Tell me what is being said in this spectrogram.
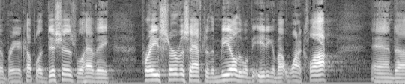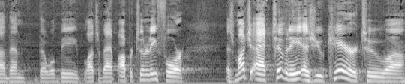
uh, bring a couple of dishes. We'll have a praise service after the meal that we'll be eating about 1 o'clock. And uh, then there will be lots of opportunity for as much activity as you care to uh,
